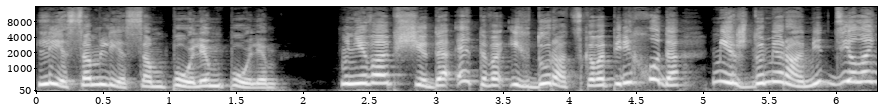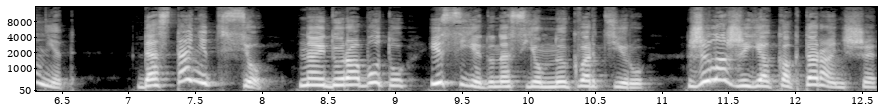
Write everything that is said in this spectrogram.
лесом-лесом, полем-полем. Мне вообще до этого их дурацкого перехода между мирами дела нет. Достанет все, найду работу и съеду на съемную квартиру. Жила же я как-то раньше,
